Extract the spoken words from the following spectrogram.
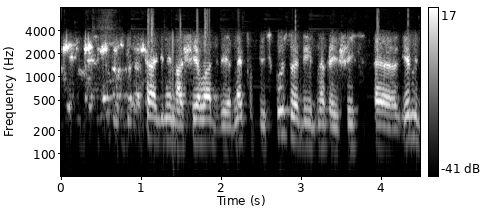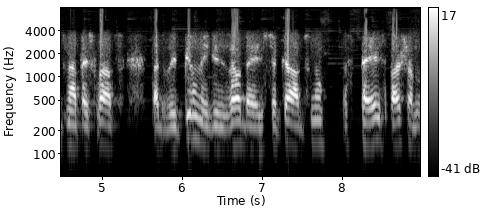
Kā gadījumā šie lāči bija netipiski uzvedība, arī šis uh, iemidzinātais lācis tad bija pilnīgi zaudējis ja kādus, nu, spējas pašam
